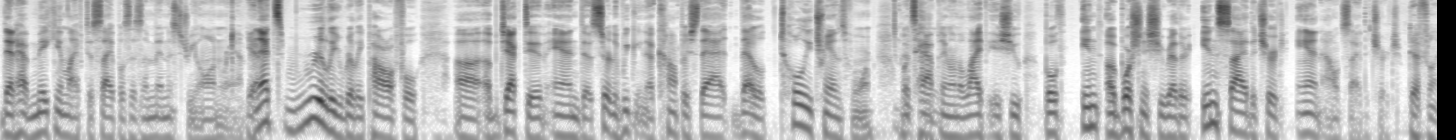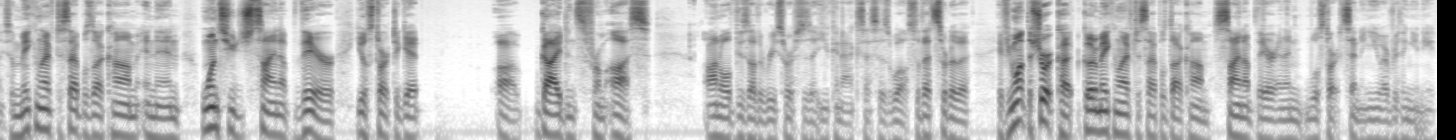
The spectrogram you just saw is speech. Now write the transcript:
that have making life disciples as a ministry on ramp, Yeah. and that's really really powerful uh, objective. And uh, certainly, if we can accomplish that, that will totally transform what's happening on the life issue, both in abortion issue rather inside the church and outside the church. Definitely. So makinglifedisciples.com, and then once you sign up there, you'll start to get uh, guidance from us on all these other resources that you can access as well. So that's sort of the if you want the shortcut, go to makinglifedisciples.com, sign up there, and then we'll start sending you everything you need.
